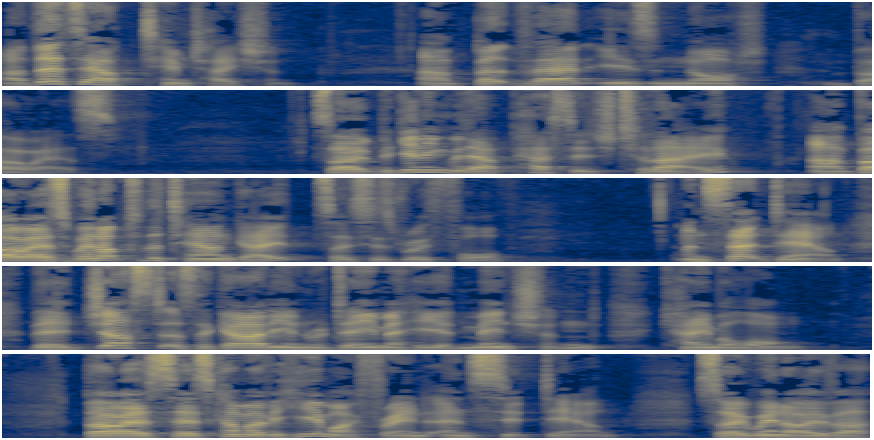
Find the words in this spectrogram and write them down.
Uh, that's our temptation. Uh, but that is not Boaz. So, beginning with our passage today, uh, Boaz went up to the town gate, so this is Ruth 4, and sat down there just as the guardian redeemer he had mentioned came along. Boaz says, Come over here, my friend, and sit down. So he went over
